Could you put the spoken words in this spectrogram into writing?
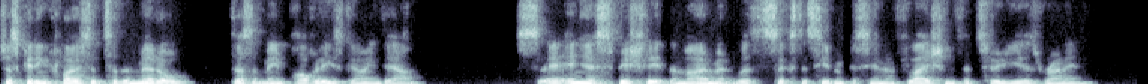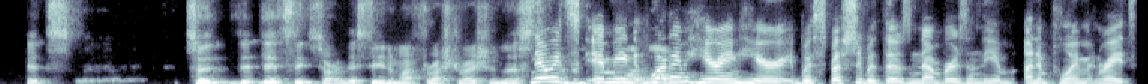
Just getting closer to the middle doesn't mean poverty is going down. So, and especially at the moment with six to seven percent inflation for two years running, it's so th- that's it. Sorry, that's the end of my frustration list. No, it's. I mean, what I'm hearing here, especially with those numbers and the unemployment rates,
